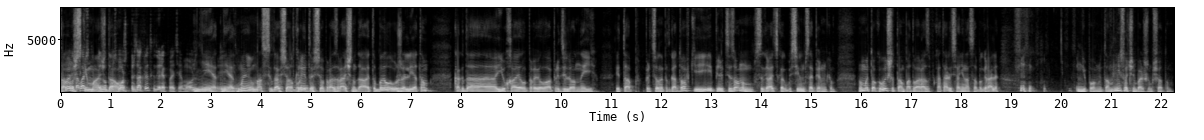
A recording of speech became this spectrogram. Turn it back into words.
Товарищеский ну, матч, ну, да. Просто может при закрытых дверях пройти, а может... Нет, при... нет, мы, у нас всегда все Свободно, открыто, да? все прозрачно, да. Это было уже летом, когда ЮХЛ провела определенный этап операционной подготовки и перед сезоном сыграть как бы сильным соперником. Ну, мы только вышли, там по два раза покатались, они нас обыграли. Не помню, там не с очень большим счетом.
